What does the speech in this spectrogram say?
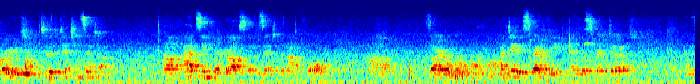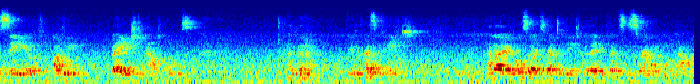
road to the detention centre. Um, I had seen photographs of the centre the night before, um, so I did expect the endless red dirt and the sea of ugly beige mountains and the, the oppressive heat. And I also expected the intimidating fences surrounding the compound.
